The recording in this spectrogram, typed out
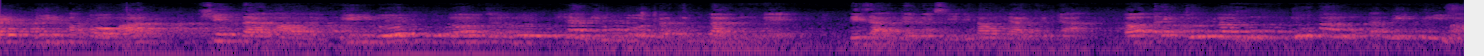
တဲ့ဒီအပေါ်မှာရှင်းတအောင်ဒီကိုတော့ကျွန်တော်တို့ဖြတ်ချဖို့အတွက်ကျူတတ်တယ်ဒီစားတယ်စီဒီနောက်များခင်ဗျာတော့အဲ့ကျူတတ်မှုကျူတတ်မှုအတိအကျမှာ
